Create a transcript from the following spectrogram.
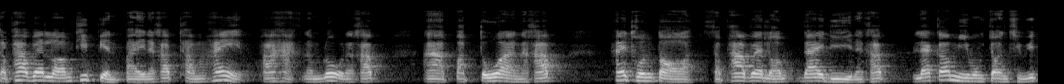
สภาพแวดล้อมที่เปลี่ยนไปนะครับทำให้พาหะนำโรคนะครับปรับตัวนะครับ ให้ทนต่อสภาพแวดล้อมได้ดีนะครับ และก็มีวงจรชีวิต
